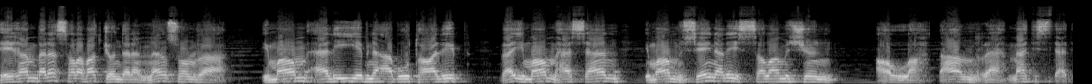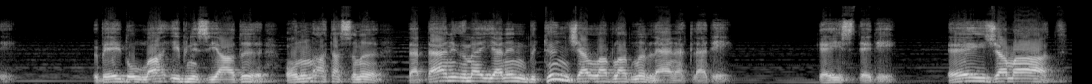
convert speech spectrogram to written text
Peyğəmbərə salavat göndərəndən sonra İmam Əli ibn Əbu Talib və İmam Həsən, İmam Hüseyin əleyhissalam üçün Allahdan rəhmət istədi. Übeydullah ibn Ziyadı, onun atasını və Bəni Üməyyənin bütün cəlladlarını lənətlədi. Qeys dedi, Ey cəmaat!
